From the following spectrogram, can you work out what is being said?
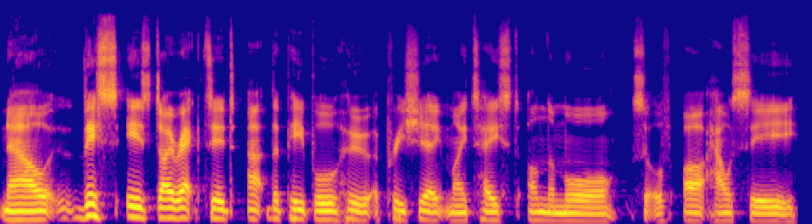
Now, this is directed at the people who appreciate my taste on the more sort of art housey,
